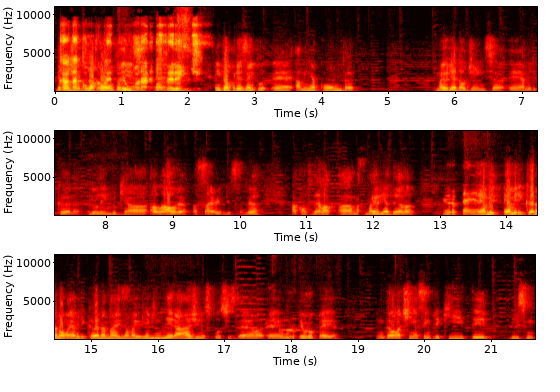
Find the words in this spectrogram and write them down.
Depende Cada conta, conta vai ter um horário é, diferente. Isso. Então, por exemplo, é, a minha conta, a maioria da audiência é americana. Eu hum. lembro que a, a, Laura, a Siren do Instagram, a conta dela, a maioria dela Europeia. É, é, americana, não é americana, mas a maioria hum. que interage nos posts dela é europeia. Então ela tinha sempre que ter isso,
